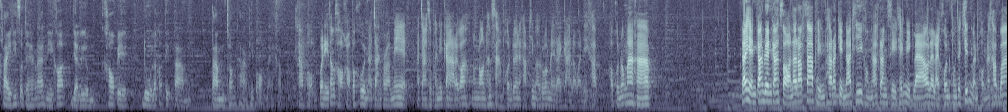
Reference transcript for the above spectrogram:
ใครที่สนใจทางด้านนี้ก็อย่าลืมเข้าไปดูแล้วก็ติดตามตามช่องทางที่บอกนะครับครับผมวันนี้ต้องขอขอบพระคุณอาจารย์ปรเมศอาจารย์สุพนิกาแล้วก็น้องๆทั้ง 3 คนด้วยนะครับ ที่มาร่วมในรายการเราวันนี้ครับขอบคุณมากๆครับ ได้เห็นการเรียนการสอนและรับทราบถึงภารกิจหน้าที่ของนักรังสีเทคนิคแล้ว หลาย ๆ คนคงจะคิดเหมือนผมนะครับว่า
